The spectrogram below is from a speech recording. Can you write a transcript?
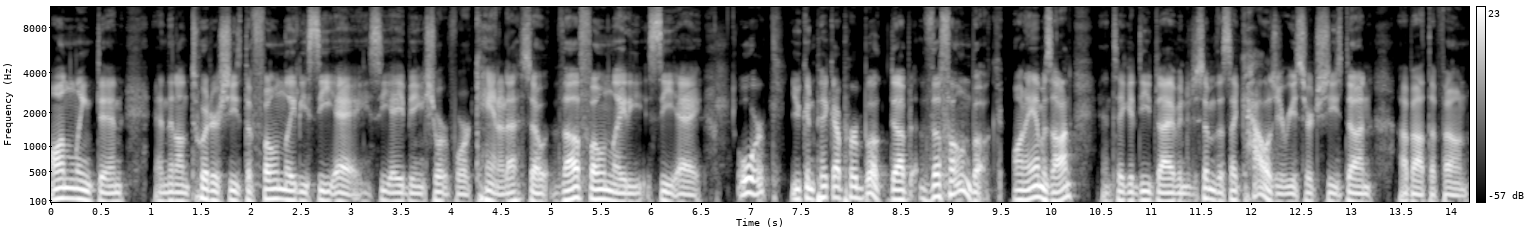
on LinkedIn. And then on Twitter, she's the Phone Lady CA, CA being short for Canada. So the Phone Lady CA. Or you can pick up her book dubbed The Phone Book on Amazon and take a deep dive into some of the psychology research she's done about the phone.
